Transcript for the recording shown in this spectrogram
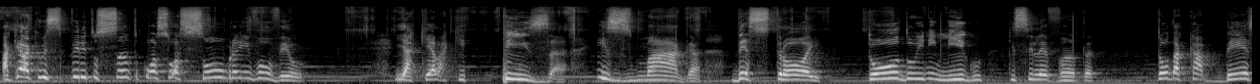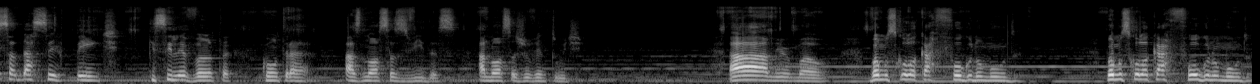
Aquela que o Espírito Santo com a sua sombra envolveu. E aquela que pisa, esmaga, destrói todo inimigo que se levanta toda a cabeça da serpente que se levanta contra as nossas vidas, a nossa juventude. Ah, meu irmão, vamos colocar fogo no mundo. Vamos colocar fogo no mundo.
